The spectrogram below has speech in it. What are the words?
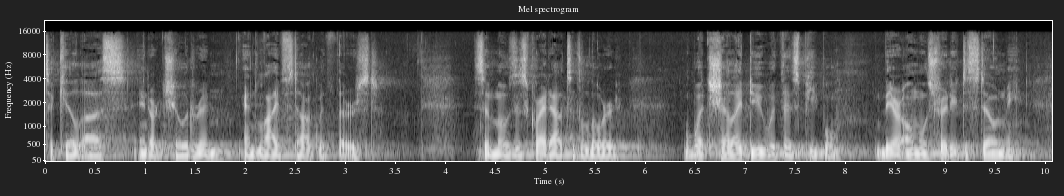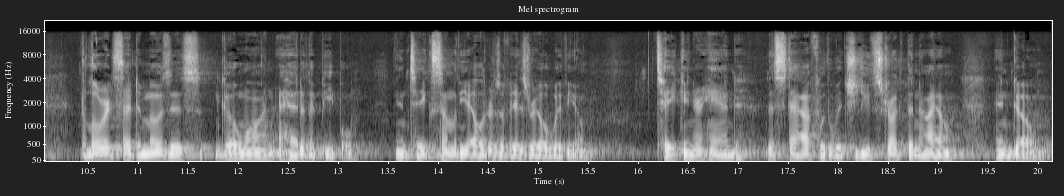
to kill us and our children and livestock with thirst? So Moses cried out to the Lord, What shall I do with this people? They are almost ready to stone me. The Lord said to Moses, Go on ahead of the people and take some of the elders of Israel with you. Take in your hand the staff with which you struck the Nile, and go.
